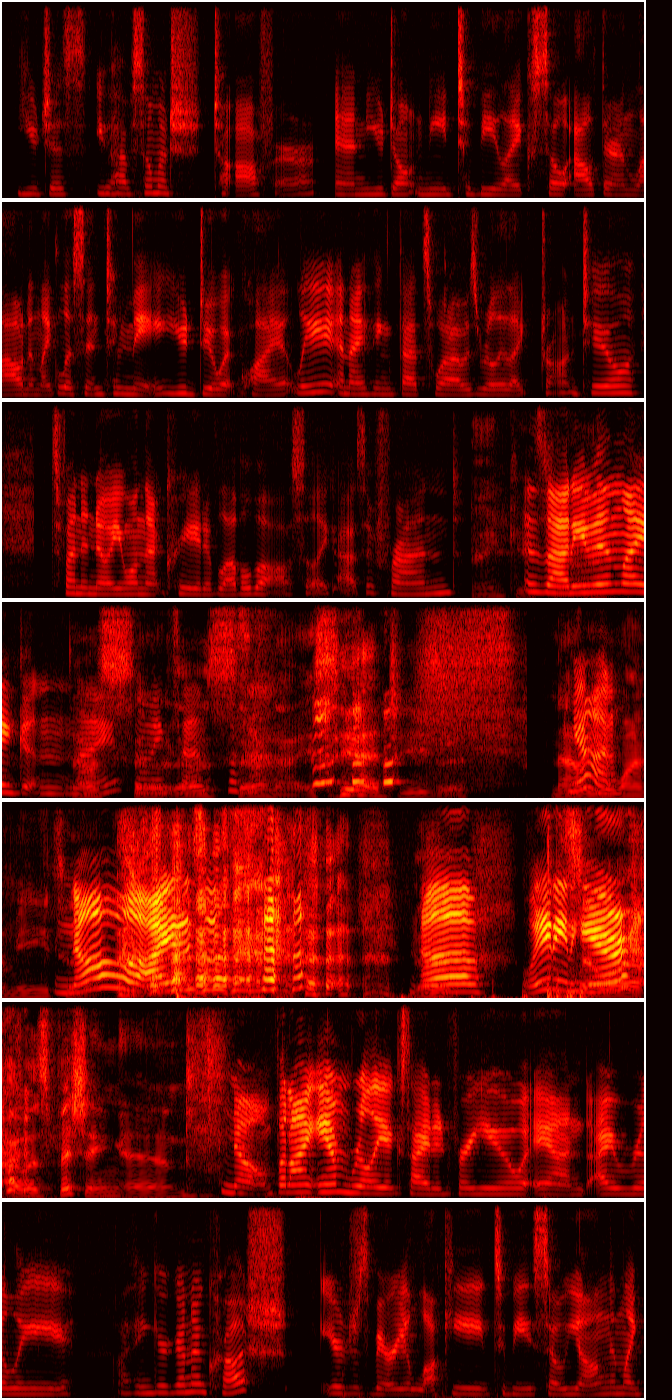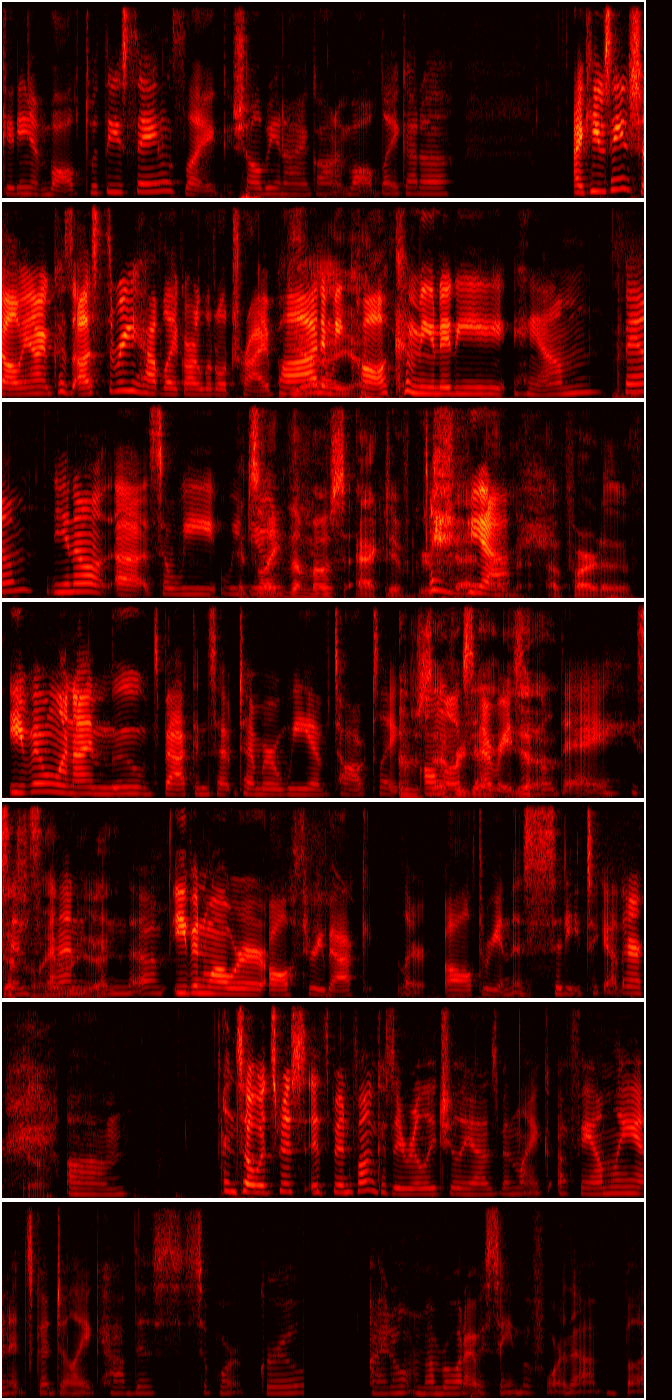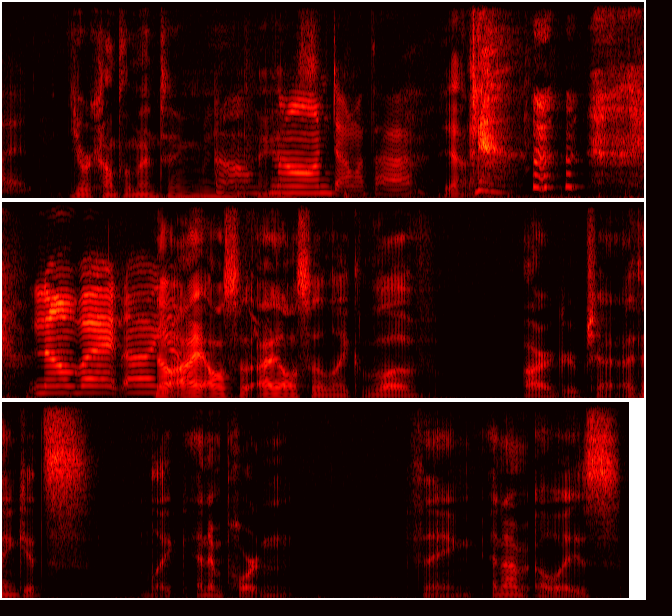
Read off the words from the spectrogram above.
you just you have so much to offer and you don't need to be like so out there and loud and like listen to me. You do it quietly and I think that's what I was really like drawn to. It's fun to know you on that creative level but also like as a friend. Thank you. Is that even like That nice? was so. that makes That was so nice. Yeah, Jesus. Now Yeah. you want me to? No, I just was uh, waiting So, here. uh, I was fishing and. No, but I am really excited for you, and I really, I think you're gonna crush. You're just very lucky to be so young and like getting involved with these things. Like Shelby and I got involved like at a. I keep saying Shelby and I because us three have like our little tripod, Yeah, and we yeah. call community ham fam. You know, uh, so we we It's do. like the most active group chat Yeah. I'm a part of. even when I moved back in September, we have talked like It was every almost day, every, yeah. single day since then. day. And um, even while we're all three back, all three in this city together. Yeah. Um, and so it's just it's been fun because it really truly has been like a family, and it's good to like have this support group. I don't remember what I was saying before that, but You were complimenting me. oh no. I'm done with that. Yeah. no, but uh, No, yeah. I also I also like love our group chat. I think it's like an important thing, and I'm always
